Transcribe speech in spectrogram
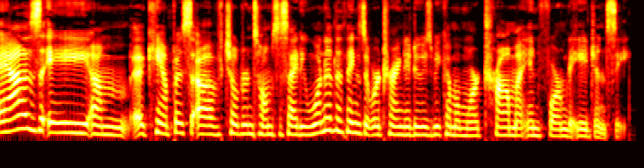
as a, um, a, campus of Children's Home Society, one of the things that we're trying to do is become a more trauma informed agency.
